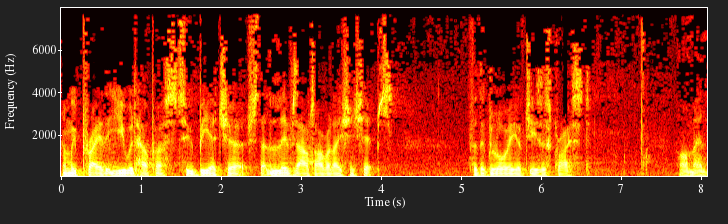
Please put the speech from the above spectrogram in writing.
And we pray that you would help us to be a church that lives out our relationships for the glory of Jesus Christ. Amen.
